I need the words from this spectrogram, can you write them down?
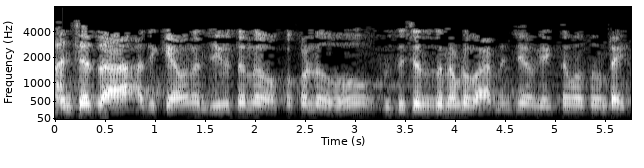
అంచేత అది కేవలం జీవితంలో ఒక్కొక్కళ్ళు వృద్ధి చెందుతున్నప్పుడు వారి నుంచే వ్యక్తం అవుతూ ఉంటాయి.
